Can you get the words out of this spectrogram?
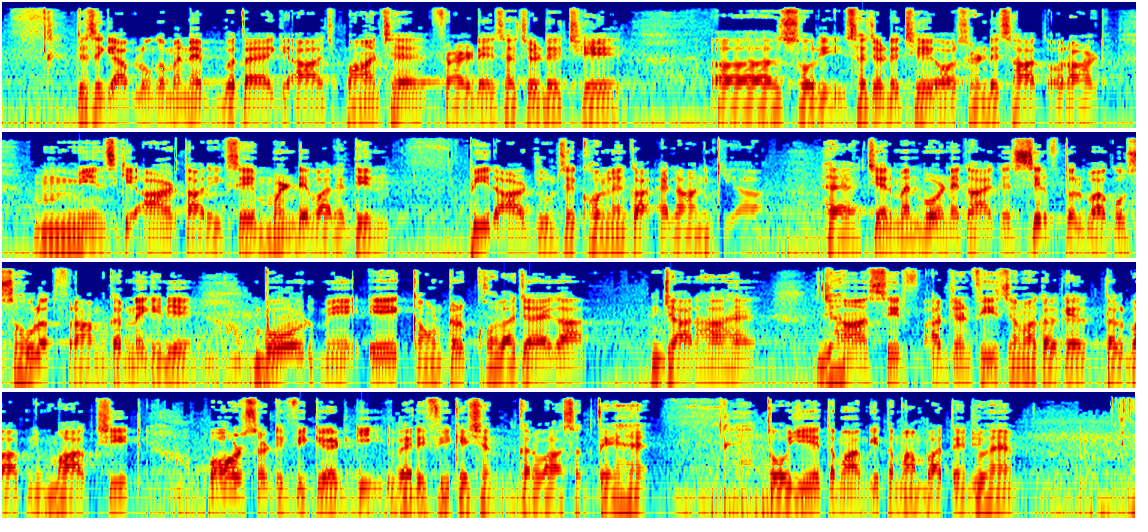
جیسے کہ آپ لوگوں کو میں نے بتایا کہ آج پانچ ہے فرائیڈے سیٹرڈے چھ۔ سوری، سیٹرڈے چھ اور سنڈے سات اور آٹھ۔ مینس کی آٹھ تاریخ سے منڈے والے دن پیر آٹھ جون سے کھولنے کا اعلان کیا ہے۔ چیئرمین بورڈ نے کہا کہ صرف طلباء کو سہولت فراہم کرنے کے لیے بورڈ میں ایک کاؤنٹر کھولا جائے گا، جا رہا ہے، جہاں صرف ارجنٹ فیس جمع کر کے طلبہ اپنی مارک شیٹ اور سرٹیفکیٹ کی ویریفیکیشن کروا سکتے ہیں۔ تو یہ تمام کی تمام باتیں جو ہیں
